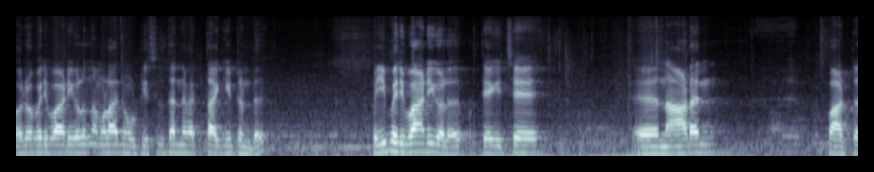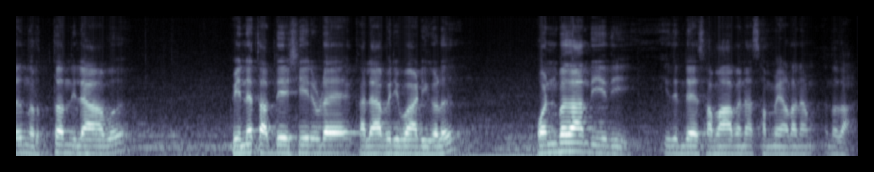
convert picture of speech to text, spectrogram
ഓരോ പരിപാടികളും നമ്മൾ ആ നോട്ടീസിൽ തന്നെ വ്യക്തമാക്കിയിട്ടുണ്ട്. അപ്പോൾ ഈ പരിപാടികൾ പ്രത്യേകിച്ച് നാടൻ പാട്ട് നൃത്ത നിലാവ് പിന്നെ തദ്ദേശീയരുടെ കലാപരിപാടികൾ ഒൻപതാം തീയതി ഇതിന്റെ സമാപന സമ്മേളനം എന്നതാണ്.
